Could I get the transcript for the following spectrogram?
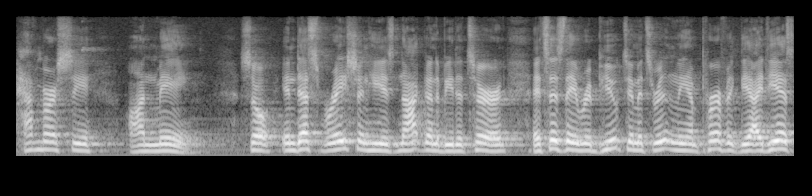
Have mercy on me. So, in desperation, he is not going to be deterred. It says they rebuked him. It's written in the imperfect. The idea is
